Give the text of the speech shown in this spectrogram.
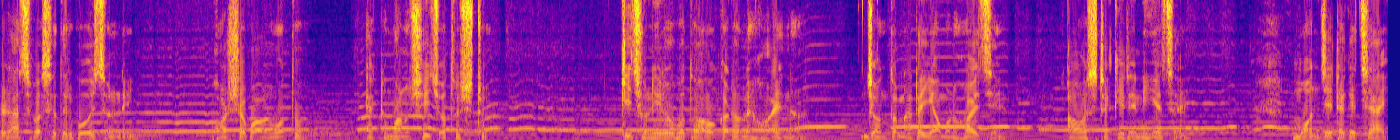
রাজপ্রাসাদের প্রয়োজন নেই। ভরসা পাওয়ার মতো একটা মানুষই যথেষ্ট। কিছু নিরবতা অকারণে হয় না। যন্ত্রণাটাই এমন হয় যে, আওয়াজটা কেড়ে নিয়ে যায়। মন যেটাকে চায়,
